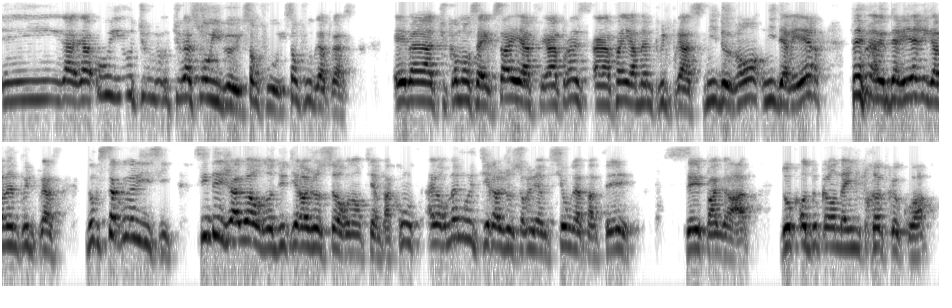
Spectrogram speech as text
là, où, tu, où tu où il veut, il s'en fout, il s'en fout de la place. Et ben, tu commences avec ça et à, à la fin, il n'y a même plus de place, ni devant, ni derrière. Même derrière, il n'y a même plus de place. Donc, c'est ça qu'on dit ici. Si déjà l'ordre du tirage au sort, on n'en tient pas compte, alors même le tirage au sort lui-même, si on ne l'a pas fait, c'est pas grave. Donc, en tout cas, on a une preuve que quoi?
